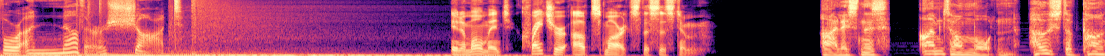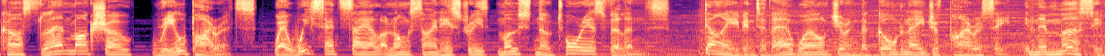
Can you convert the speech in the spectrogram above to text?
for another shot. In a moment, Krajcir outsmarts the system. Hi, listeners. I'm Tom Morton, host of Parcast's landmark show, Real Pirates, where we set sail alongside history's most notorious villains. Dive into their world during the golden age of piracy in an immersive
